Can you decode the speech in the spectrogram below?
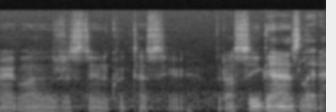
Alright, well, I was just doing a quick test here. But I'll see you guys later.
